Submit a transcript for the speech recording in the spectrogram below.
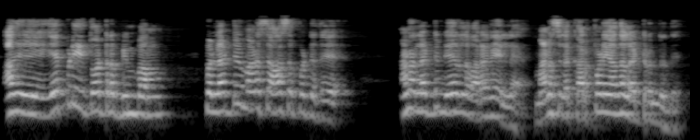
அது எப்படி தோற்ற பிம்பம்? இப்ப லட்டு மனசு ஆசைப்பட்டது. ஆனா லட்டு நேர்ல வரவே இல்லை. மனசுல கற்பனையா தான் லட்டு இருந்தது.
